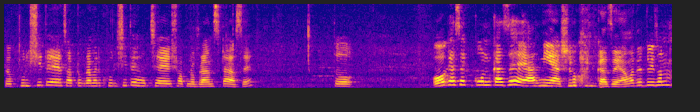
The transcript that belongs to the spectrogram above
তো খুলশিতে চট্টগ্রামের খুলশিতে হচ্ছে স্বপ্ন ব্রাঞ্চটা আছে। তো ও গেছে কোন কাজে আর নিয়ে আসলো কোন কাজে? আমাদের দুইজন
